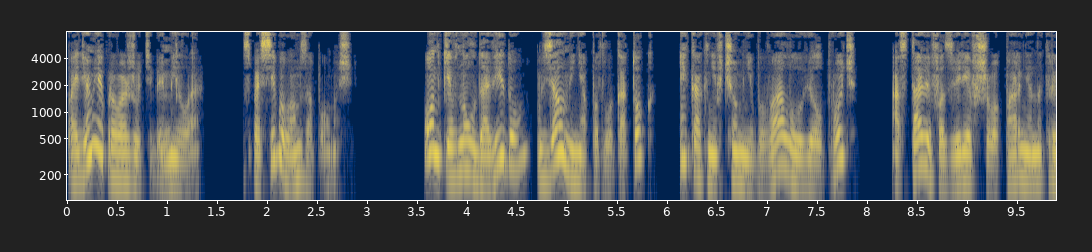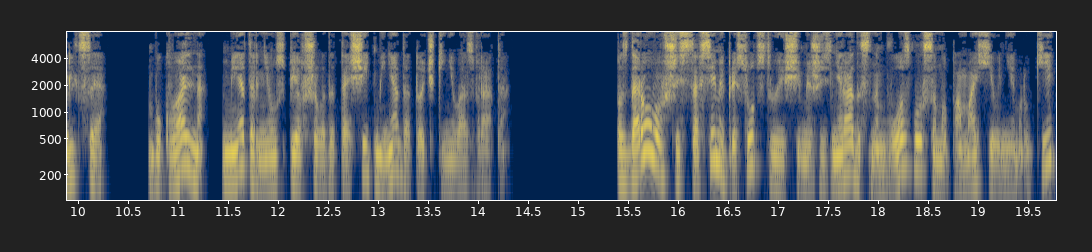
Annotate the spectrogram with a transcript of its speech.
Пойдем я провожу тебя, милая. Спасибо вам за помощь». Он кивнул Давиду, взял меня под локоток и, как ни в чем не бывало, увел прочь, оставив озверевшего парня на крыльце, буквально метр не успевшего дотащить меня до точки невозврата. Поздоровавшись со всеми присутствующими жизнерадостным возгласом и помахиванием руки,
